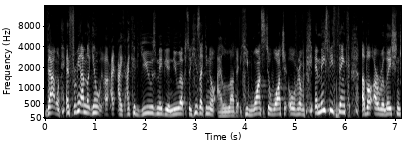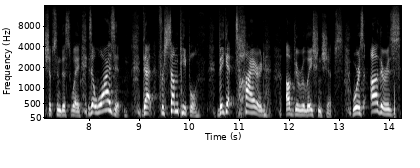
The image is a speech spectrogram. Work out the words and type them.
that one. And for me, I'm like, you know, I, I, I, could use maybe a new episode. He's like, you know, I love it. He wants to watch it over and over. It makes me think about our relationships in this way. Is that why is it that for some people, they get tired of their relationships, whereas others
